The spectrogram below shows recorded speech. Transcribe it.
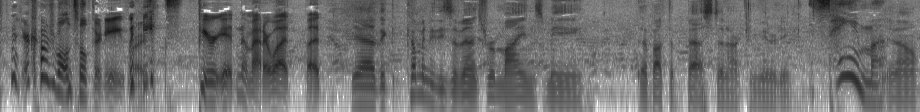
you're comfortable until 38 Right. weeks. Period. No matter what. But Yeah, the, coming to these events reminds me about the best in our community. same. You know,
